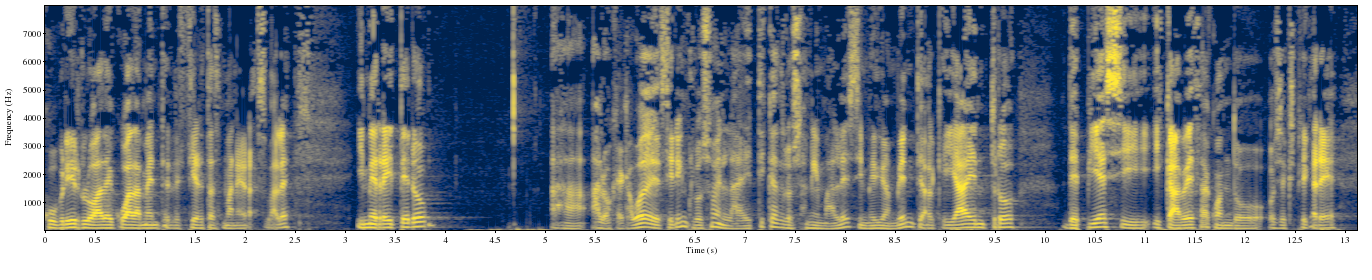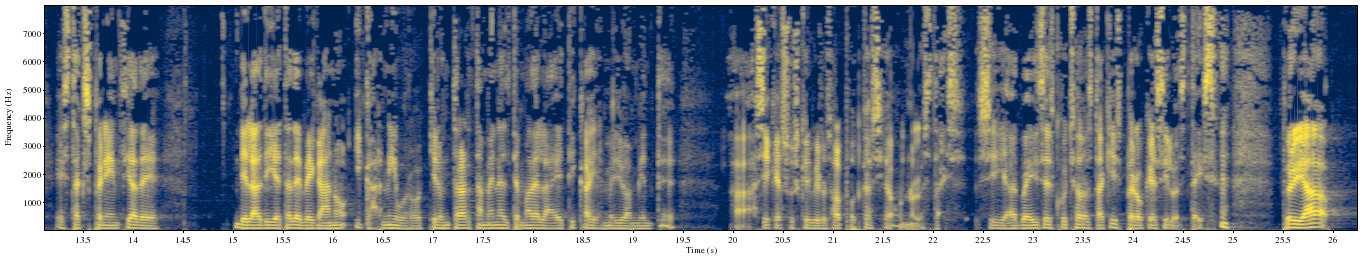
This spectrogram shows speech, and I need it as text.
cubrirlo adecuadamente de ciertas maneras, ¿vale? Y me reitero a, lo que acabo de decir incluso en la ética de los animales y medio ambiente, al que ya entro de pies y, cabeza cuando os explicaré esta experiencia de, la dieta de vegano y carnívoro. Quiero entrar también en el tema de la ética y el medio ambiente, así que suscribiros al podcast si aún no lo estáis. Si habéis escuchado hasta aquí, espero que sí lo estéis. Pero ya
